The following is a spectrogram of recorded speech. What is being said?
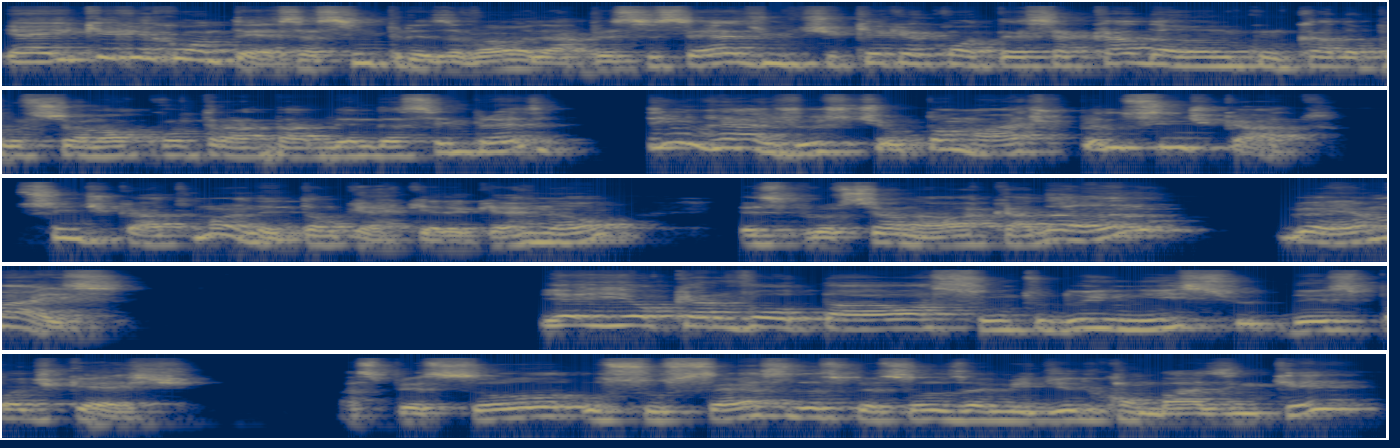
E aí, o que, que acontece? Essa empresa vai olhar para esse SESMIT, o que, que acontece a cada ano com cada profissional contratado dentro dessa empresa? Tem um reajuste automático pelo sindicato. O sindicato manda, então, quer queira, quer não, esse profissional a cada ano ganha mais. E aí eu quero voltar ao assunto do início desse podcast. As pessoas, o sucesso das pessoas é medido com base em quê?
